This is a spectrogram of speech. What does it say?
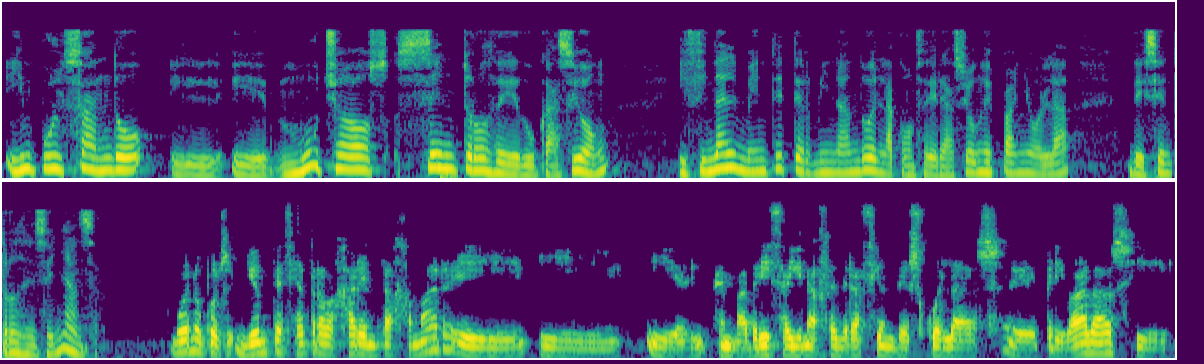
impulsando eh, muchos centros de educación y finalmente terminando en la Confederación Española de Centros de Enseñanza. Bueno, pues yo empecé a trabajar en Tajamar y, en Madrid hay una federación de escuelas eh, privadas y,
